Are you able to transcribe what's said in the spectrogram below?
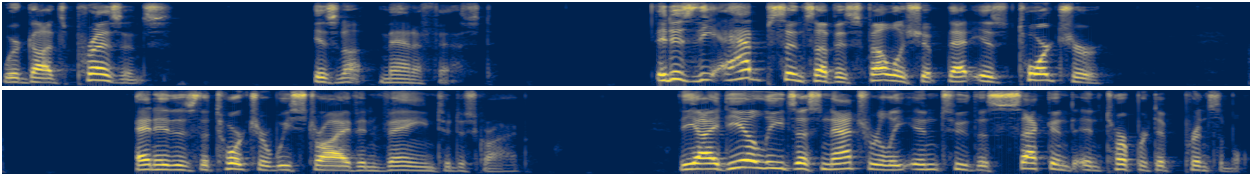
where God's presence is not manifest. It is the absence of his fellowship that is torture. And it is the torture we strive in vain to describe. The idea leads us naturally into the second interpretive principle.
